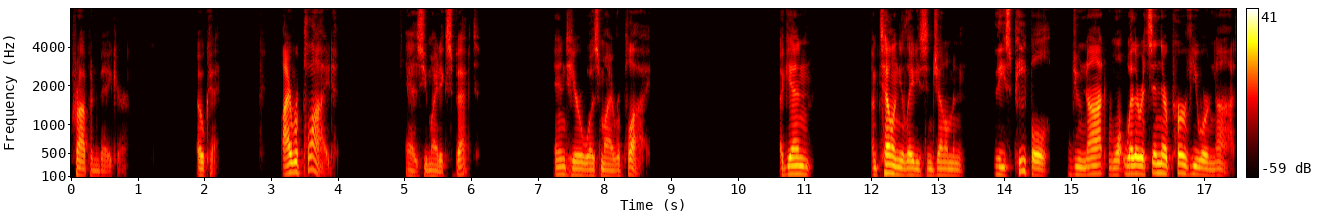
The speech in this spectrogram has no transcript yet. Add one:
Kroppenbaker. Okay. I replied, as you might expect, and here was my reply. Again, I'm telling you, ladies and gentlemen, these people do not want, whether it's in their purview or not.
